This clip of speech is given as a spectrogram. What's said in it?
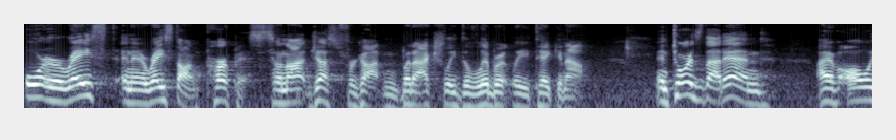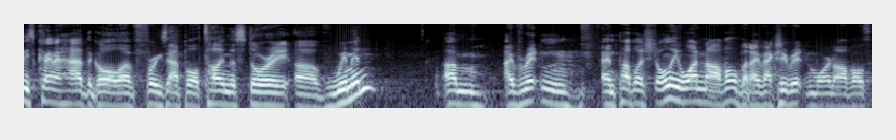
or erased and erased on purpose. So not just forgotten, but actually deliberately taken out. And towards that end, I have always kind of had the goal of, for example, telling the story of women um, I've written and published only one novel, but I've actually written more novels.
